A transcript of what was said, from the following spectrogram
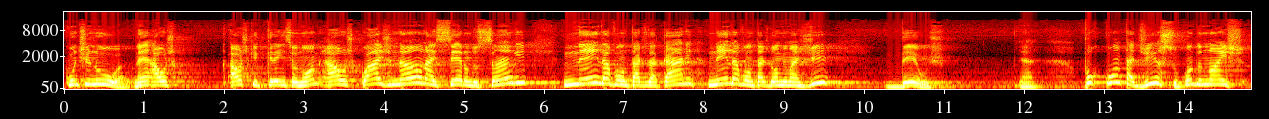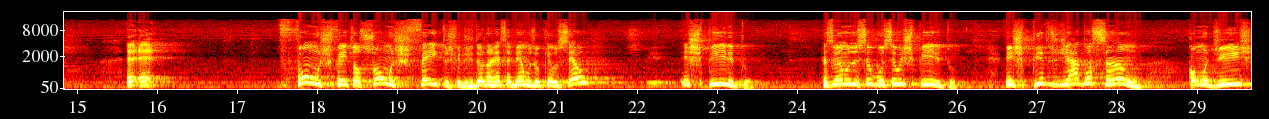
continua, né? Aos, aos que creem em seu nome, aos quais não nasceram do sangue, nem da vontade da carne, nem da vontade do homem, mas de Deus. É. Por conta disso, quando nós é, é, fomos feitos ou somos feitos filhos de Deus, nós recebemos o que? O seu Espírito. espírito. Recebemos o seu, o seu Espírito. Espírito de adoção, como diz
